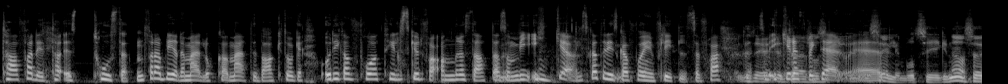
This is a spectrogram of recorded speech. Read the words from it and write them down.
ta fra de trosstøtten, for da blir det mer lukka og mer tilbaketrukket. Og de kan få tilskudd fra andre stater som vi ikke ønsker at de skal få innflytelse fra. Som ikke respekterer eh, Selvmotsigende. Altså,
